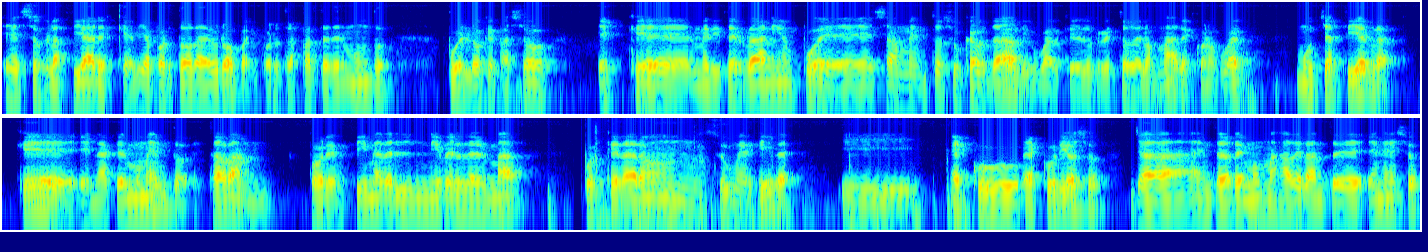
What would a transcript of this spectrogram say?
esos glaciares que había por toda Europa y por otras partes del mundo, pues lo que pasó es que el Mediterráneo pues aumentó su caudal, igual que el resto de los mares, con lo cual muchas tierras que en aquel momento estaban por encima del nivel del mar, pues quedaron sumergidas. Y es, es curioso, ya entraremos más adelante en eso,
